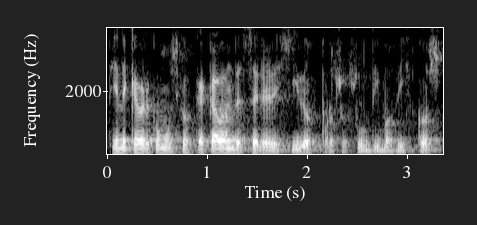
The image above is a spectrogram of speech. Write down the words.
tiene que ver con músicos que acaban de ser elegidos por sus últimos discos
